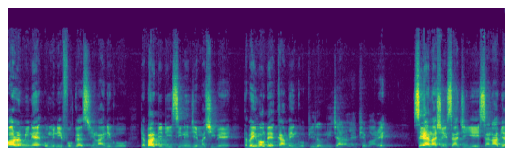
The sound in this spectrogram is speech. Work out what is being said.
ပါရမီနဲ့ Omni Focus ရှင်လိုင်းတွေကိုတပတ်တိတိစီးနှင်းခြင်းမရှိဘဲတပိတ်မောက်တဲ့ကမ်ပိန်းကိုပြုလုပ်နေကြတာလည်းဖြစ်ပါတယ်။ဆေးရနာရှင်စန့်ကျင်ရေးဆန္ဒပြ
